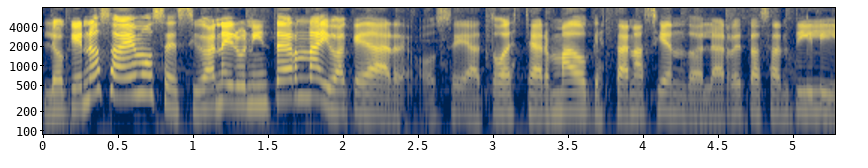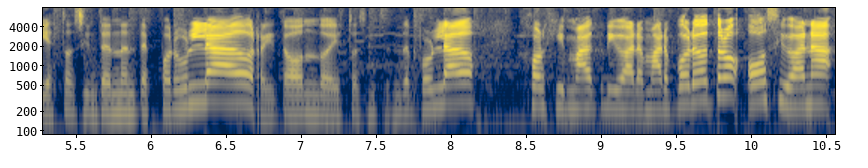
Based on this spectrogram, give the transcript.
Lo que no sabemos es si van a ir una interna y va a quedar, o sea, todo este armado que están haciendo la Reta Santilli y estos intendentes por un lado, Ritondo y estos intendentes por un lado, Jorge Macri va a armar por otro, o si van a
